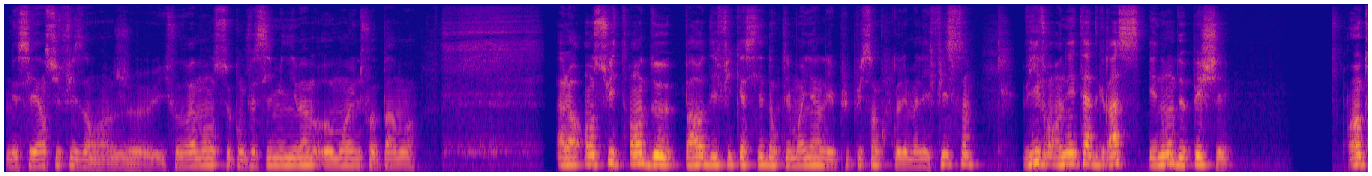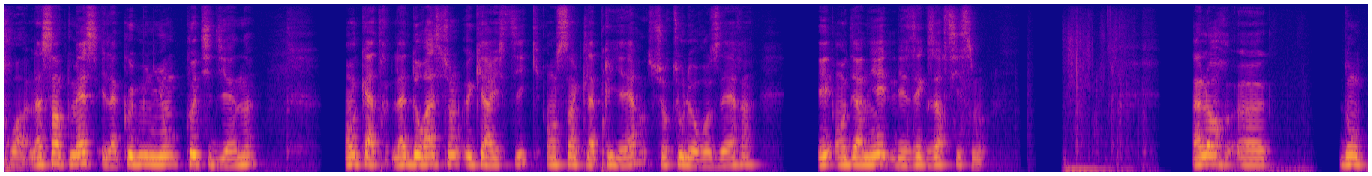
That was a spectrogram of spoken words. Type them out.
Mais c'est insuffisant, hein, il faut vraiment se confesser minimum au moins une fois par mois. Alors ensuite, en deux, par ordre d'efficacité, donc les moyens les plus puissants contre les maléfices, vivre en état de grâce et non de péché. En trois, la Sainte Messe et la communion quotidienne. En 4, l'adoration eucharistique. En 5, la prière, surtout le rosaire. Et en dernier, les exorcismes. Alors, euh, donc,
